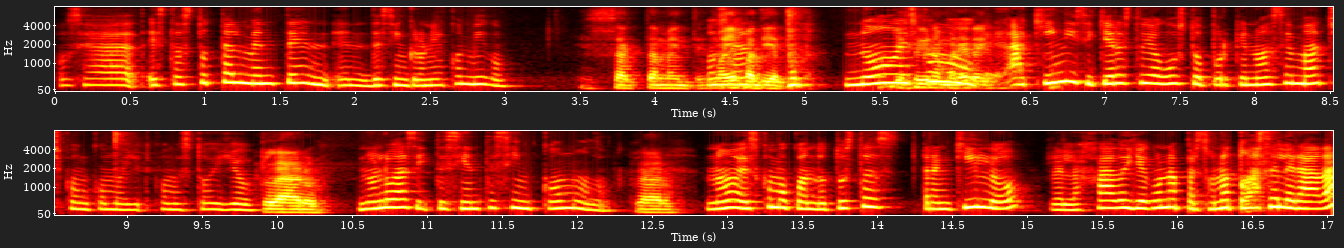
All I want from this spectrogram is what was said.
o sea, estás totalmente en, en desincronía conmigo. Exactamente, O no hay empatía. No, es como, aquí ni siquiera estoy a gusto porque no hace match con cómo, cómo estoy yo. Claro, No lo hace y te sientes incómodo, claro. ¿no? Es como cuando tú estás tranquilo, relajado y llega una persona toda acelerada,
